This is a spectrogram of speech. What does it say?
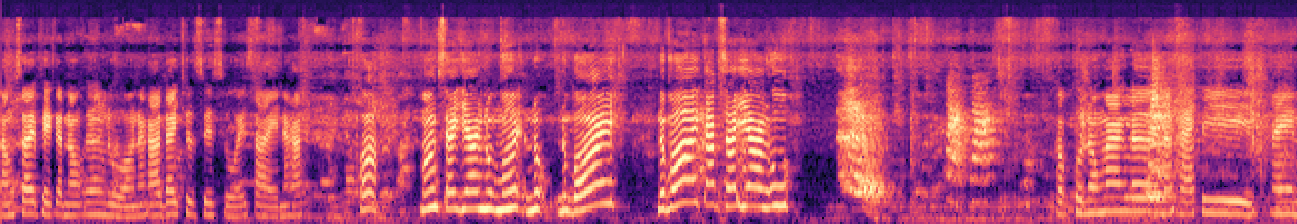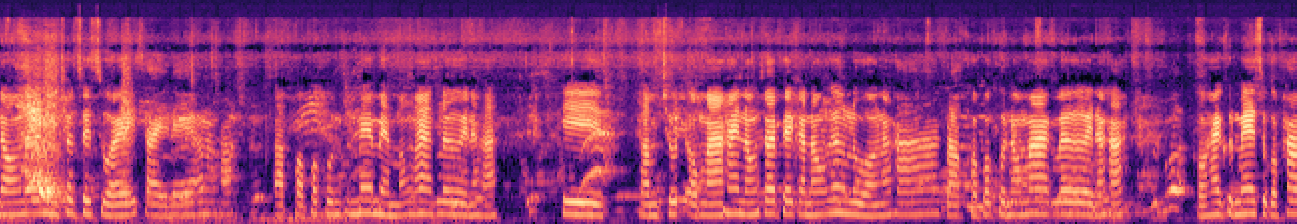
น้องสร้อยเพชรกับน้องเอื้องหลวงนะคะ ได้ชุดสวยๆใส่นะคะพ่อมองสายยางหนุเมยหนุหนุบอย หนูบอยกลับสายยางอูขอบคุณน้องมากเลยนะคะ ที่ให้น้องได้มีชุดสวยๆใส่แล้วนะคะขอบขอบพระคุณคุณแม่แหม่มมาก ๆเลยนะคะ ที่ทำชุดออกมาให้น้องสร้อยเพชรกับน้องเอื้องหลวงนะคะกราบขอบพระคุณมากๆเลยนะคะ ขอให้คุณแม่สุขภาพ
